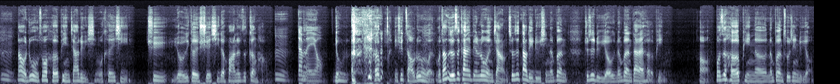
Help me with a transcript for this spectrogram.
嗯，那我如果说和平加旅行，我可以一起。去有一个学习的话，那是更好。嗯，但没有有了，你去找论文。我当时就是看那篇论文讲，就是到底旅行能不能，就是旅游能不能带来和平，哦，或是和平呢能不能促进旅游？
